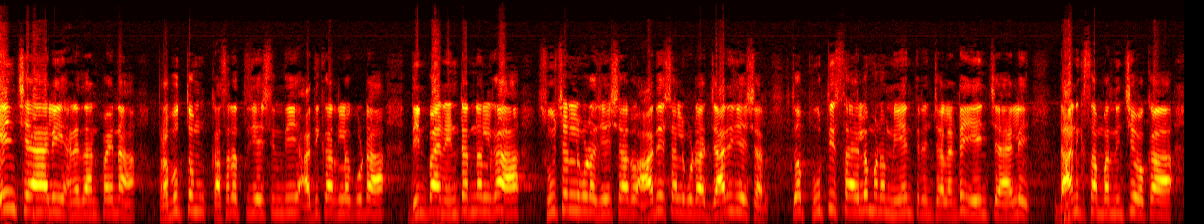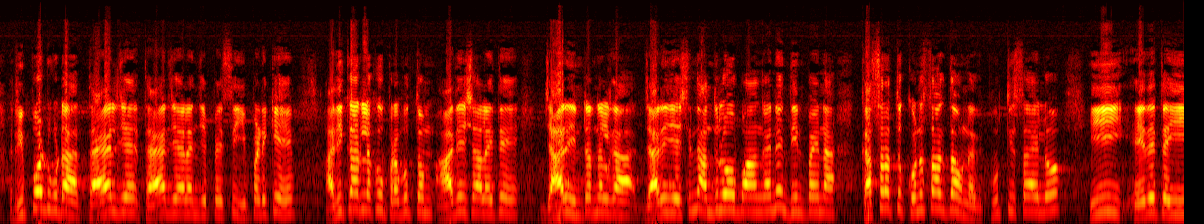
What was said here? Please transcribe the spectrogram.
ఏం చేయాలి అనే దానిపైన ప్రభుత్వం కసరత్తు చేసింది. అధికారులకు కూడా దీనిపైన ఇంటర్నల్గా సూచనలు కూడా చేశారు ఆదేశాలు కూడా జారీ చేశారు. సో పూర్తి స్థాయిలో మనం నియంత్రించాలంటే ఏం చేయాలి? దానికి సంబంధించి ఒక రిపోర్ట్ కూడా తయారు చే తయారు చేయాలని చెప్పేసి ఇప్పటికే అధికారులకు ప్రభుత్వం ఆదేశాలు అయితే జారీ ఇంటర్నల్గా జారీ చేసింది. అందులో భాగంగానే దీనిపైన కసరత్తు కొనసాగుతూ ఉన్నది. పూర్తి స్థాయిలో ఈ ఏదైతే ఈ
